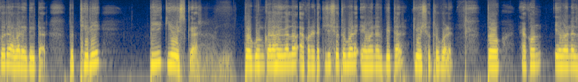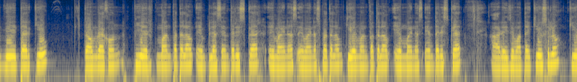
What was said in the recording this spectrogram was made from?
করে আবার এই দুইটার। তো থ্রি পি কিউ স্কোয়ার তো গুণ করা হয়ে গেল, এখন এটা কিসের সূত্র পড়ে? এ মাইনাস বি তার কিউ এর সূত্র পড়ে। তো এখন এ মাইনাস বি তার কিউ তো আমরা এখন পি এর মান পাতালাম এম প্লাস এন তার square A minus A minus পাতালাম কিউ এর মান পাতালাম এম মাইনাস এন তার স্কোয়ার আর এই যে মাথায় কিউ ছিল কিউ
